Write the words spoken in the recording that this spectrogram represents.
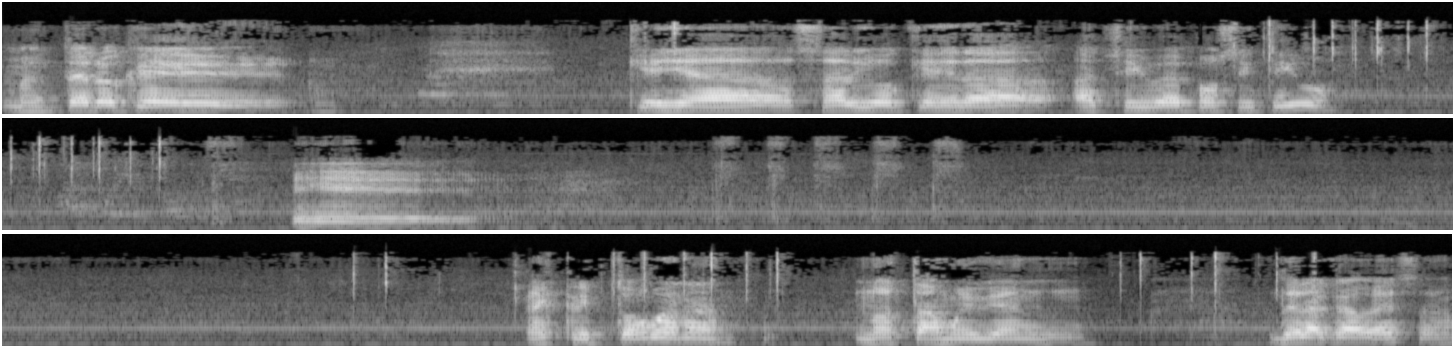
Me entero que que ya salió que era HIV positivo. Eh, es criptómana, no está muy bien de la cabeza.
